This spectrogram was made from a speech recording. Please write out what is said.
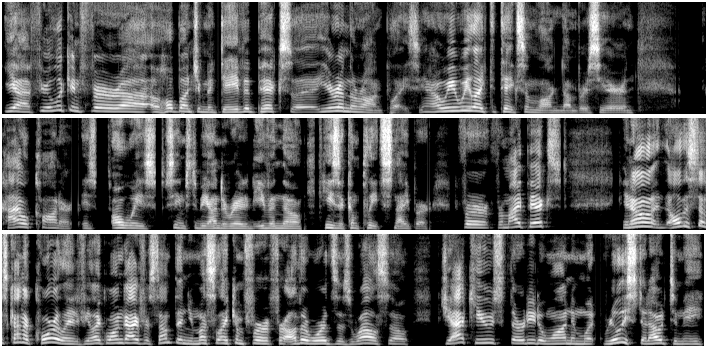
Yeah, if you're looking for uh, a whole bunch of McDavid picks, uh, you're in the wrong place. You know, we, we like to take some long numbers here, and Kyle Connor is always seems to be underrated, even though he's a complete sniper. For for my picks, you know, all this stuff's kind of correlated. If you like one guy for something, you must like him for for other words as well. So Jack Hughes, 30 to 1. And what really stood out to me,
